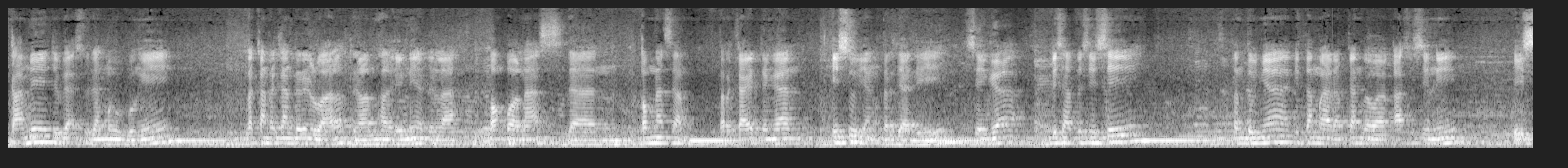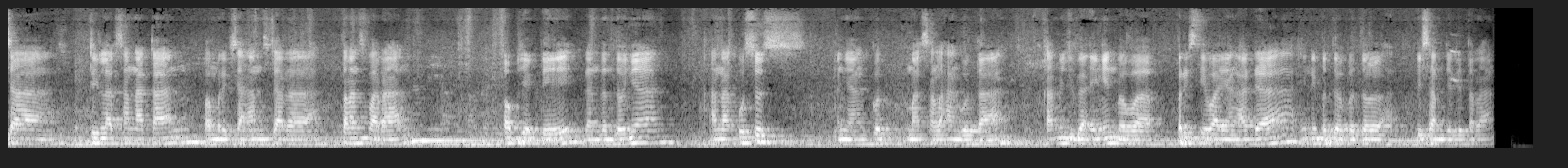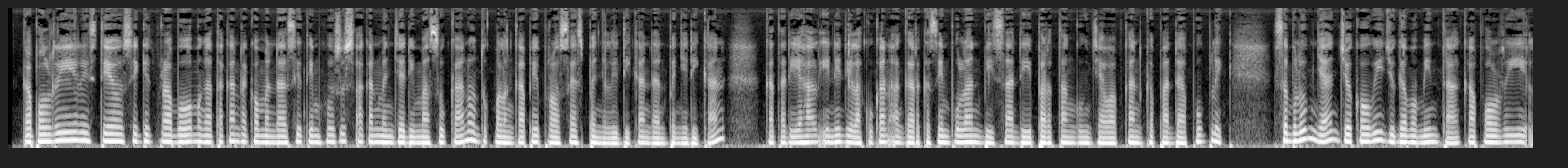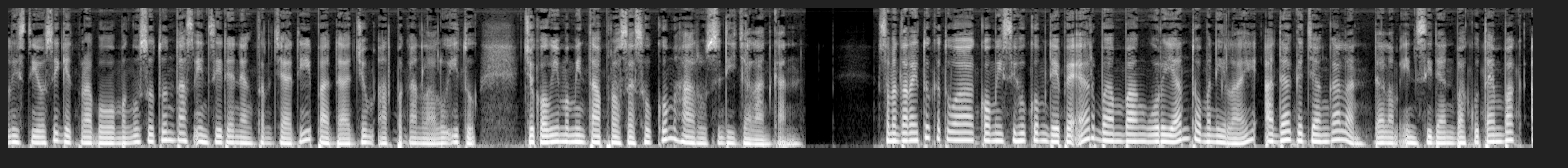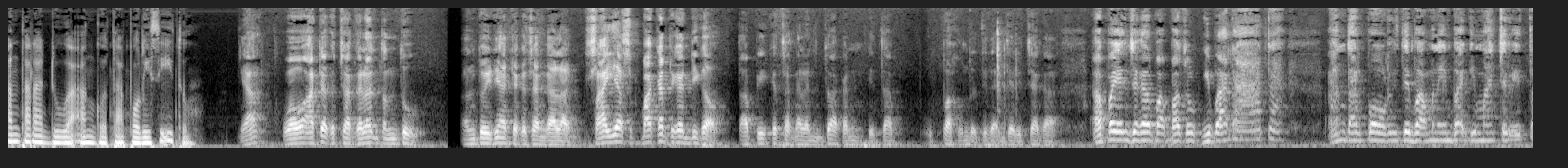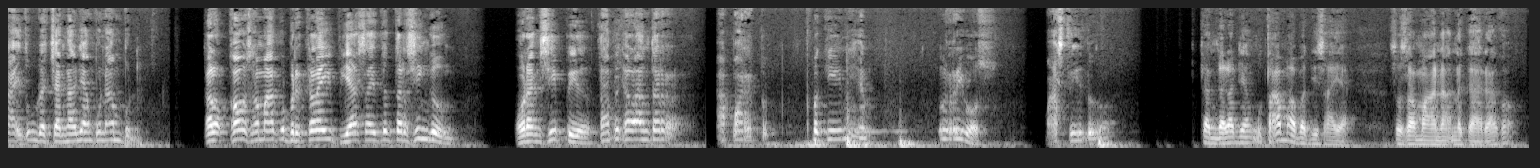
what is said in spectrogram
kami juga sudah menghubungi rekan-rekan dari luar dalam hal ini adalah Kompolnas dan Komnas HAM terkait dengan isu yang terjadi sehingga di satu sisi tentunya kita mengharapkan bahwa kasus ini bisa dilaksanakan pemeriksaan secara transparan, objektif dan tentunya anak khusus menyangkut masalah anggota kami juga ingin bahwa peristiwa yang ada ini betul-betul bisa menjadi terang. Kapolri Listio Sigit Prabowo mengatakan rekomendasi tim khusus akan menjadi masukan untuk melengkapi proses penyelidikan dan penyidikan. Kata dia hal ini dilakukan agar kesimpulan bisa dipertanggungjawabkan kepada publik. Sebelumnya, Jokowi juga meminta Kapolri Listio Sigit Prabowo mengusut tuntas insiden yang terjadi pada Jumat pekan lalu itu. Jokowi meminta proses hukum harus dijalankan. Sementara itu Ketua Komisi Hukum DPR Bambang Wuryanto menilai ada kejanggalan dalam insiden baku tembak antara dua anggota polisi itu. Ya, wow ada kejanggalan tentu. Tentu ini ada kejanggalan. Saya sepakat dengan Diko, tapi kejanggalan itu akan kita ubah untuk tidak menjadi janggal. Apa yang janggal Pak Pasul? Gimana ada? Antar Polri tembak menembak gimana cerita itu udah janggalnya ampun ampun. Kalau kau sama aku berkelahi biasa itu tersinggung orang sipil, tapi kalau antar aparat begini kan ngeri bos. Pasti itu janggalan yang utama bagi saya sesama anak negara kok.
